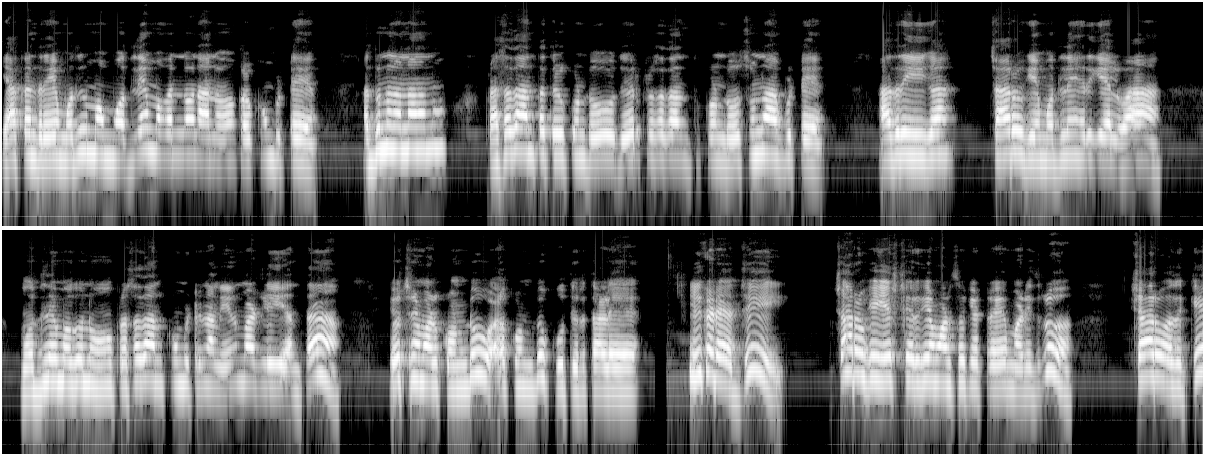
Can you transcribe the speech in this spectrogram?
ಯಾಕಂದ್ರೆ ಮೊದಲು ಮೊದಲೇ ಮಗನ್ನು ನಾನು ಕಳ್ಕೊಂಡ್ಬಿಟ್ಟೆ ಅದನ್ನು ನಾನು ಪ್ರಸಾದ ಅಂತ ತಿಳ್ಕೊಂಡು, ದೇವ್ರ ಪ್ರಸಾದ ಅಂದ್ಕೊಂಡು ಸುಮ್ಮನೆ ಆಗ್ಬಿಟ್ಟೆ. ಆದ್ರೆ ಈಗ ಚಾರುಗೆ ಮೊದಲನೇ ಹೆರಿಗೆ ಅಲ್ವಾ? ಮೊದಲೇ ಮಗನು ಪ್ರಸಾದ ಅನ್ಕೊಂಡ್ಬಿಟ್ರೆ ನಾನು ಏನ್ ಮಾಡ್ಲಿ ಅಂತ ಯೋಚನೆ ಮಾಡಿಕೊಂಡು ಅಳ್ಕೊಂಡು ಕೂತಿರ್ತಾಳೆ. ಈ ಕಡೆ ಅಜ್ಜಿ, ಚಾರುಗೆ ಎಷ್ಟು ಹೆರಿಗೆ ಮಾಡ್ಸೋಕೆ ಟ್ರೈ ಮಾಡಿದ್ರು, ಚಾರು ಅದಕ್ಕೆ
